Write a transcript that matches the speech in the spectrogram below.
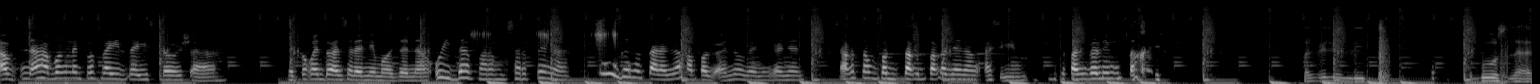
ab- na habang nagpa-fried rice daw siya, nagkukwentuhan sila ni Moja na, Uy, da, parang masarap yan ah. Oo, ganun talaga kapag ano, ganyan, ganyan. Sakit ang pagtaktak niya ng asin. Tatanggal yung takay. tanggal yung lead buhos lahat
